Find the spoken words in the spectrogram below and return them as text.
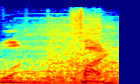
One, fight!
